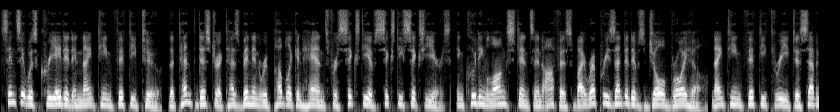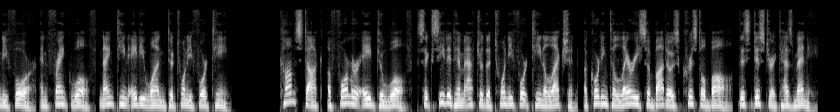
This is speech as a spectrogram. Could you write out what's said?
Since it was created in 1952, the 10th district has been in Republican hands for 60 of 66 years, including long stints in office by Representatives Joel Broyhill (1953–74) and Frank Wolf (1981–2014). Comstock, a former aide to Wolf, succeeded him after the 2014 election. According to Larry Sabato's Crystal Ball, this district has many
